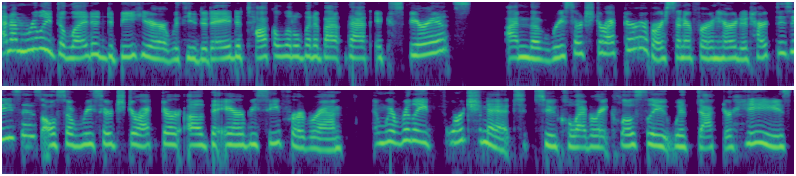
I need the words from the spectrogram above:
And I'm really delighted to be here with you today to talk a little bit about that experience. I'm the research director of our Center for Inherited Heart Diseases, also research director of the ARVC program. And we're really fortunate to collaborate closely with Dr. Hayes,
